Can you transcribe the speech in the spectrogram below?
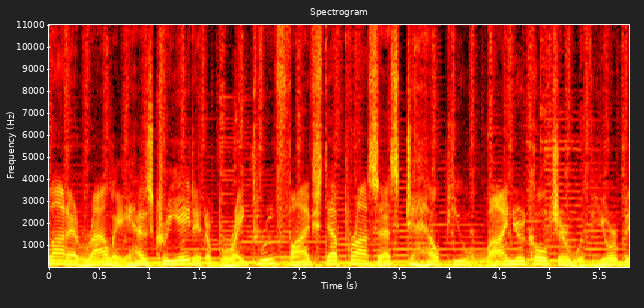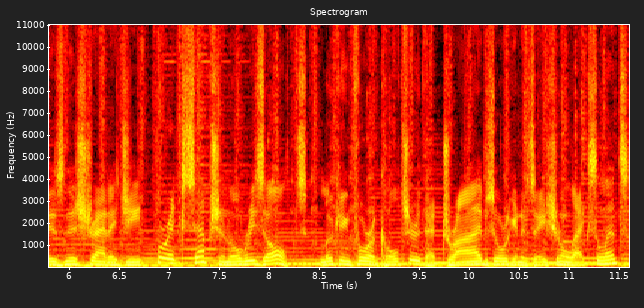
Claudette Rowley has created a breakthrough five step process to help you align your culture with your business strategy for exceptional results. Looking for a culture that drives organizational excellence?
